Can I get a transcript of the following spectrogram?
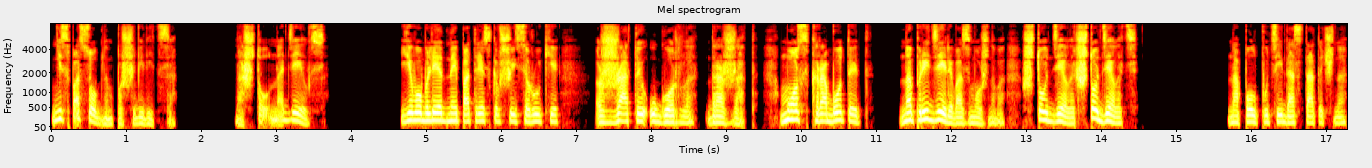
неспособным пошевелиться. На что он надеялся? Его бледные потрескавшиеся руки, сжатые у горла, дрожат. Мозг работает на пределе возможного. Что делать? Что делать? На полпути достаточно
